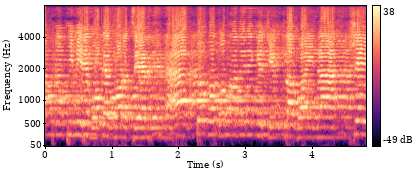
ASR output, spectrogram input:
আপনি পৃথিবীর বুকে করছেন একটুকু তোমাদেরকে চিন্তা হয় না, সেই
